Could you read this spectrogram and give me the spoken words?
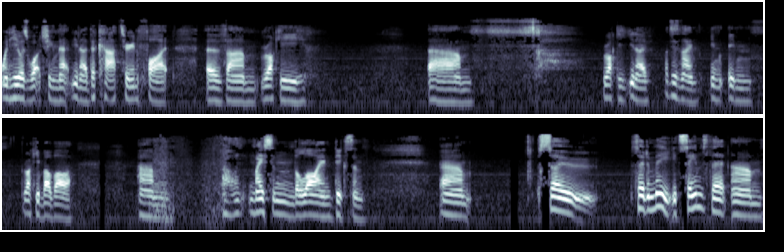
when he was watching that, you know, the cartoon fight of um, Rocky. Um, Rocky, you know, what's his name in in Rocky Balboa? Oh, Mason the Line Dixon. Um, so so to me, it seems that um,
